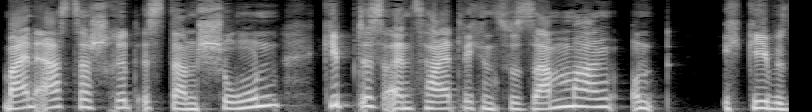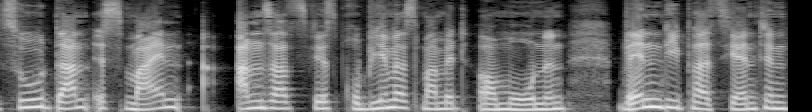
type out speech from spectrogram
Mein erster Schritt ist dann schon, gibt es einen zeitlichen Zusammenhang und ich gebe zu, dann ist mein Ansatz, wir probieren wir es mal mit Hormonen, wenn die Patientin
